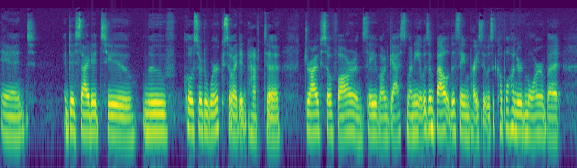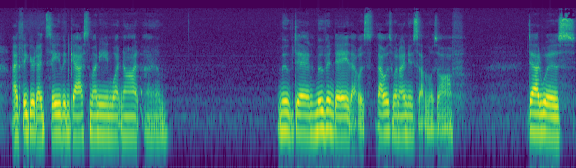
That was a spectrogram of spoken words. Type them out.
And I decided to move closer to work so I didn't have to drive so far and save on gas money. It was about the same price. It was a couple hundred more, but I figured I'd save in gas money and whatnot. Um, moved in, move-in day, that was that was when I knew something was off. Dad was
